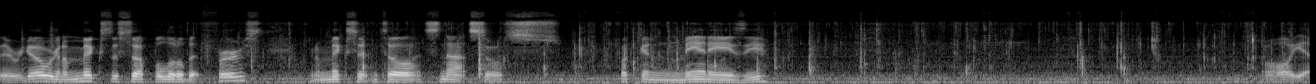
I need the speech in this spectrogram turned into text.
There we go. We're gonna mix this up a little bit first. We're gonna mix it until it's not so fucking mayonnaisey. Oh yeah.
